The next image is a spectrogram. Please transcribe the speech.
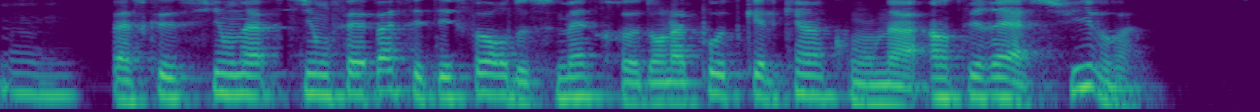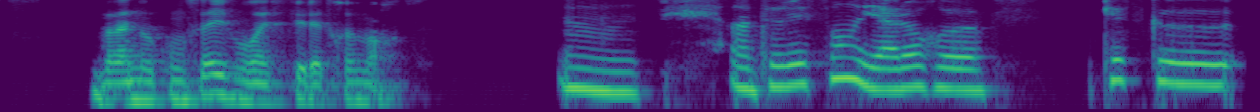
Hmm. Parce que si on ne si on fait pas cet effort de se mettre dans la peau de quelqu'un qu'on a intérêt à suivre, bah, nos conseils vont rester lettres mortes. Mmh. Intéressant. Et alors, euh, qu'est-ce que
